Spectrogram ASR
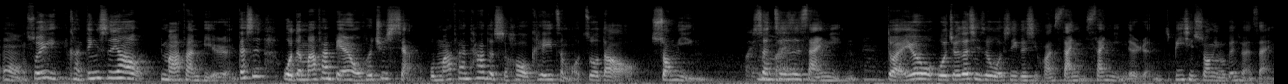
嗯，所以肯定是要麻烦别人。但是我的麻烦别人，我会去想，我麻烦他的时候可以怎么做到双赢，甚至是三赢。对，因为我觉得其实我是一个喜欢三三赢的人，比起双赢，我更喜欢三赢。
